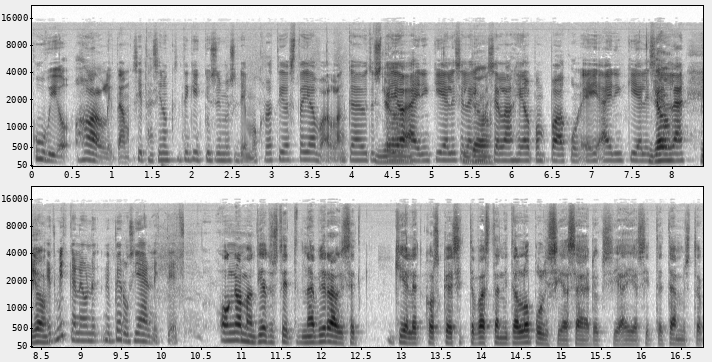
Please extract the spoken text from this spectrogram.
kuvio hallita. Sittenhän siinä on tietenkin kysymys demokratiasta ja vallankäytöstä Joo. ja äidinkielisellä Joo. ihmisellä on helpompaa kuin ei äidinkielisellä. Että mitkä ne on ne, ne perusjännitteet? Ongelma on tietysti, että nämä viralliset kielet koskee sitten vasta niitä lopullisia säädöksiä ja sitten tämmöistä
